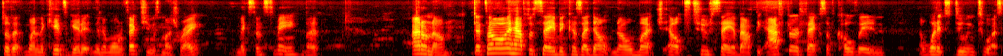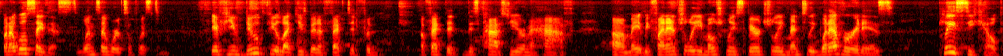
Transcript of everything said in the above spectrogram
so that when the kids get it, then it won't affect you as much, right? Makes sense to me, but I don't know. That's all I have to say because I don't know much else to say about the after effects of COVID and, and what it's doing to us. But I will say this: Wednesday words of wisdom. If you do feel like you've been affected for affected this past year and a half, um, may it be financially, emotionally, spiritually, mentally, whatever it is, please seek help.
